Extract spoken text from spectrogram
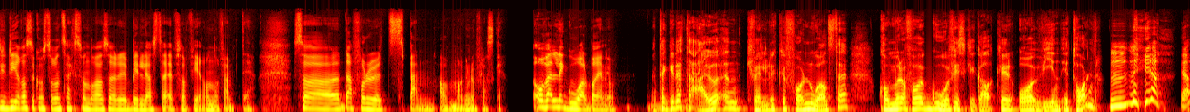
de dyreste koster rundt 600, og så er de billigste er sånn 450. Så der får du et spenn av magnumflaske. Og veldig god Albarinho. Jeg tenker Dette er jo en kveld du ikke får noe annet sted. Kommer og får gode fiskekaker og vin i tårn. Mm, ja, ja.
